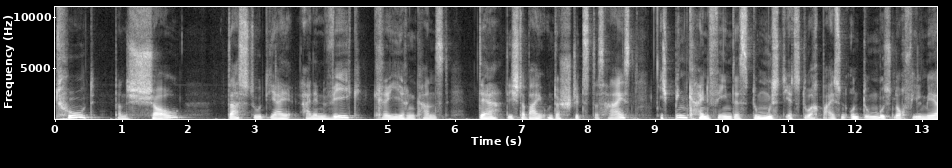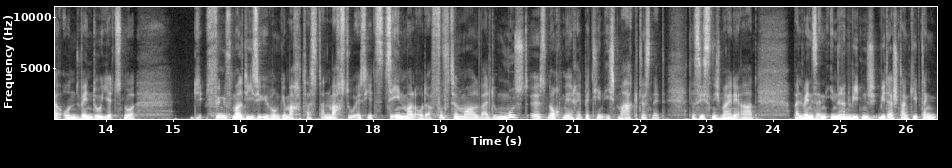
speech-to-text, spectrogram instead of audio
tut, dann schau, dass du dir einen Weg kreieren kannst, der dich dabei unterstützt. Das heißt, ich bin kein Fan du musst jetzt durchbeißen und du musst noch viel mehr und wenn du jetzt nur fünfmal diese Übung gemacht hast, dann machst du es jetzt zehnmal oder 15 Mal, weil du musst es noch mehr repetieren. Ich mag das nicht. Das ist nicht meine Art. Weil wenn es einen inneren Widerstand gibt, dann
